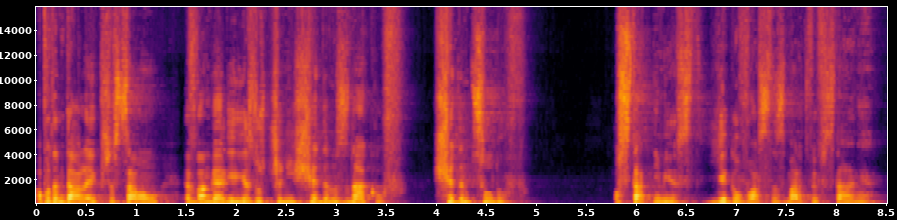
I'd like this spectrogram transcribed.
A potem dalej, przez całą Ewangelię, Jezus czyni siedem znaków, siedem cudów. Ostatnim jest Jego własne zmartwychwstanie.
